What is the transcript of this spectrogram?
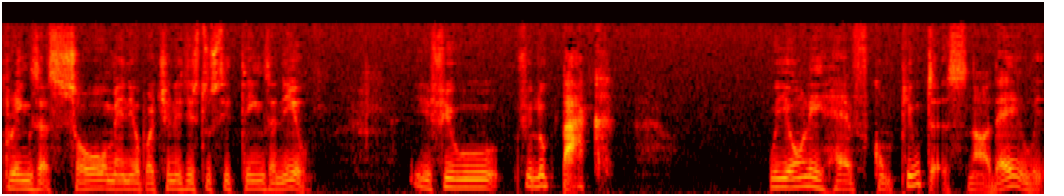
brings us so many opportunities to see things anew. If you if you look back we only have computers nowadays. We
